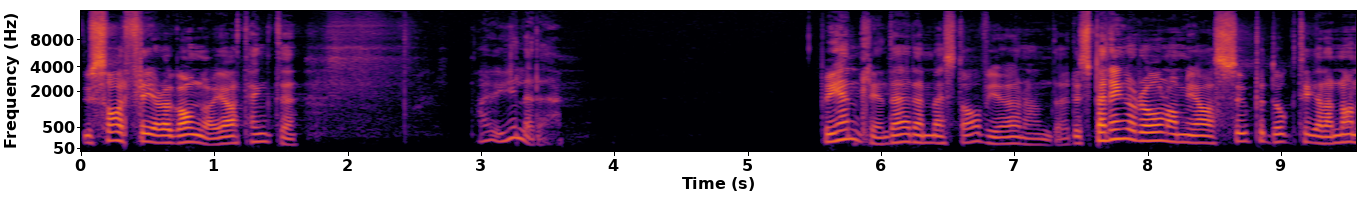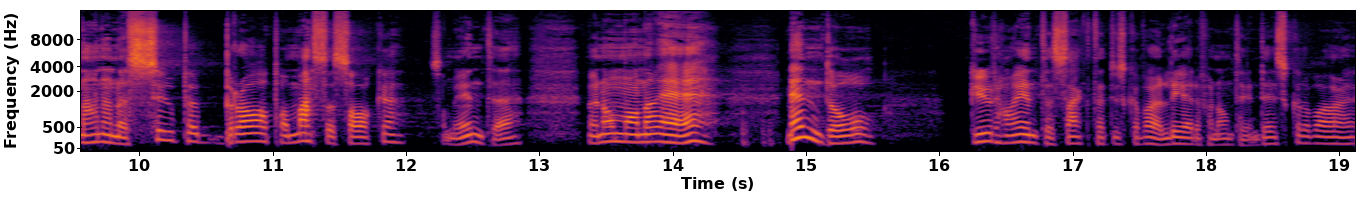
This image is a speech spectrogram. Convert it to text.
Du sa det flera gånger och jag tänkte, jag gillar det. För egentligen det är det mest avgörande. Det spelar ingen roll om jag är superduktig eller någon annan är superbra på massa saker som jag inte är. Men om man är, men då, Gud har inte sagt att du ska vara ledare för någonting. Det skulle vara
